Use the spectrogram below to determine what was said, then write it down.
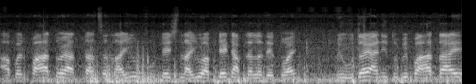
आपण पाहतोय आत्ताचं लाईव्ह फुटेज लाईव्ह अपडेट आपल्याला देतोय. मी उदय आणि तुम्ही पाहताय.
